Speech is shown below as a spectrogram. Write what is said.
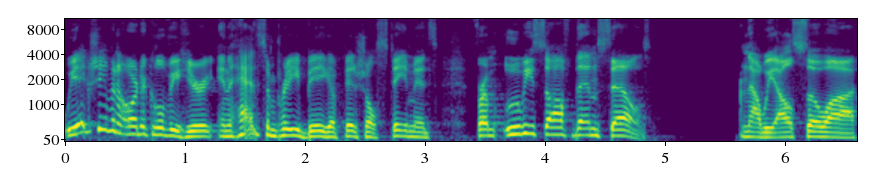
we actually have an article over here and had some pretty big official statements from Ubisoft themselves. Now we also, uh,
